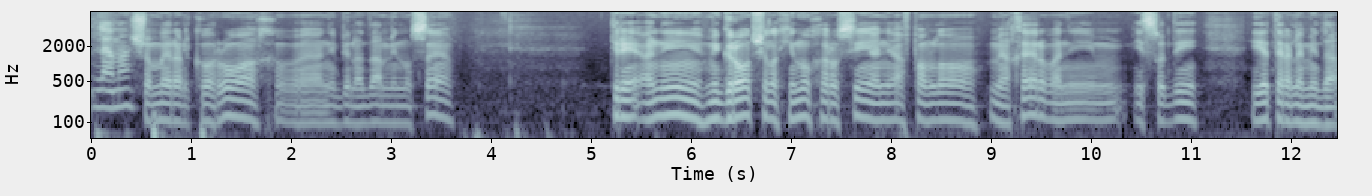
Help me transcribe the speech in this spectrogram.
למה? שומר על קור רוח, ואני בן אדם מנוסה. תראי, אני מגרות של החינוך הרוסי, אני אף פעם לא מאחר, ואני יסודי יתר הלמידה.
